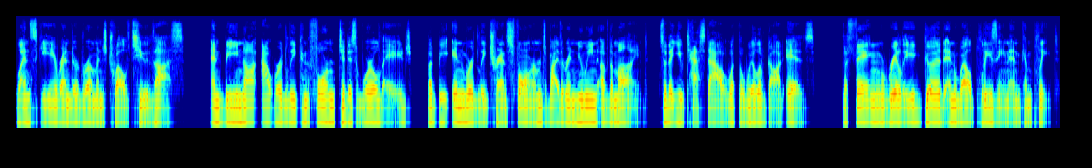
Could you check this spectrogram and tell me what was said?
Lenski rendered Romans 12:2 thus, and be not outwardly conformed to this world age, but be inwardly transformed by the renewing of the mind, so that you test out what the will of God is, the thing really good and well pleasing and complete.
